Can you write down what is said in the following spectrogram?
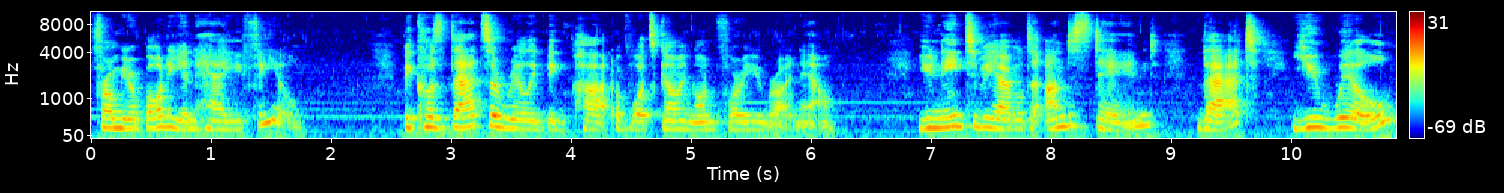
from your body and how you feel because that's a really big part of what's going on for you right now you need to be able to understand that you will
